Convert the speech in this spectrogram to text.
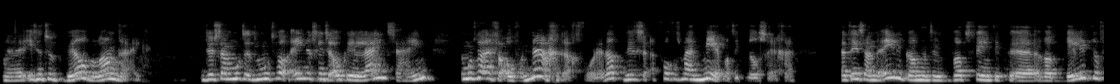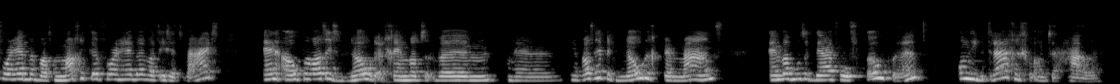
is natuurlijk wel belangrijk. Dus dan moet, het moet wel enigszins ook in lijn zijn. Er moet wel even over nagedacht worden. Dat is volgens mij meer wat ik wil zeggen. Het is aan de ene kant natuurlijk, wat, vind ik, wat wil ik ervoor hebben? Wat mag ik ervoor hebben? Wat is het waard? En ook wat is nodig? En wat, wat heb ik nodig per maand? En wat moet ik daarvoor verkopen? Om die bedragen gewoon te halen.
